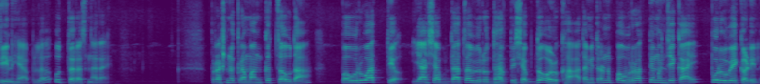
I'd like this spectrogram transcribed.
तीन हे आपलं उत्तर असणार आहे. प्रश्न क्रमांक चौदा पौर्वात्य या शब्दाचा विरुद्धार्थी शब्द ओळखा. आता मित्रांनो पौर्वात्य म्हणजे काय? पूर्वेकडील.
